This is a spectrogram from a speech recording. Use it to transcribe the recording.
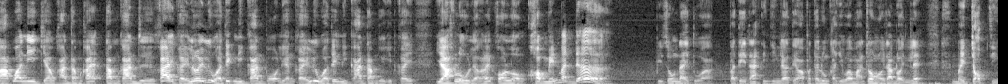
มากว่านี้เกี่ยวกับการทำค่ายทำการซื้อค่ายไก่เลยหรือว่าเทคนิคการเพาะเลี้ยงไก่หรือว่าเทคนิคการทำธุรกิจไก่อยากรู้เรื่องอะไรก็ลองคอมเมนต์มาเด้อปีส่งได้ตัวประเทศนะจริงๆแล้วแต่ว่าปัตตาลุงกับอยู่ประมาณช่องร้อยทำร้อยนี่แหละไม่จบจริง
